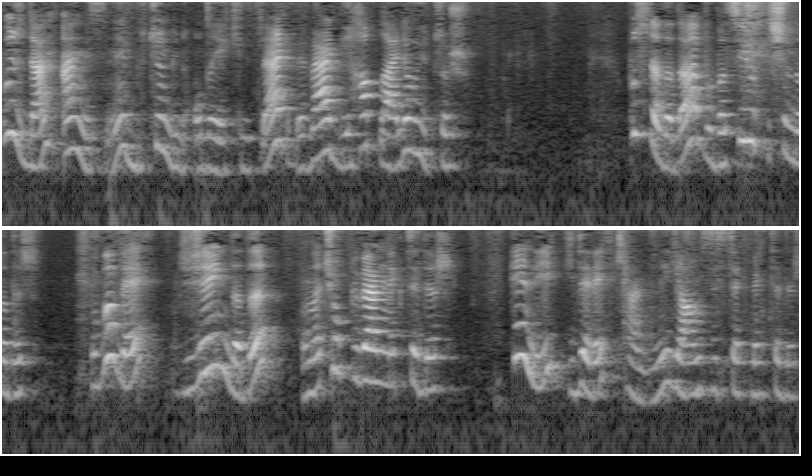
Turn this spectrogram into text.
Bu yüzden annesini bütün gün odaya kilitler ve verdiği haplarla uyutur. Bu sırada da babası yurt dışındadır. Baba ve Jane dadı ona çok güvenmektedir. Henry giderek kendini yalnız hissetmektedir.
